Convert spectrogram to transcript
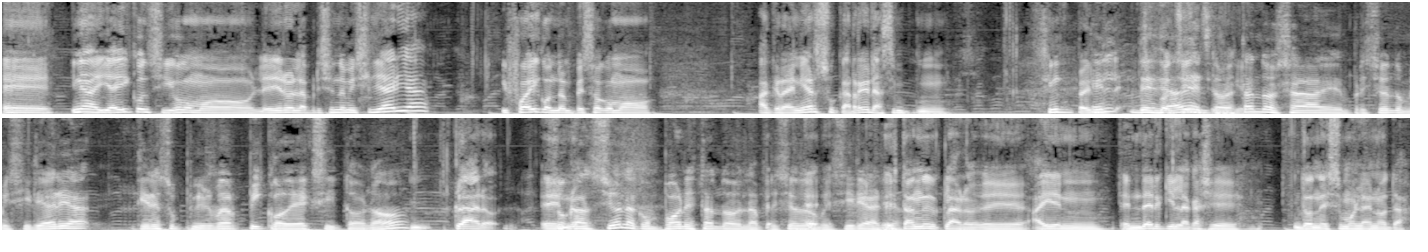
Eh, y nada, y ahí consiguió como. Le dieron la prisión domiciliaria. Y fue ahí cuando empezó como. a cranear su carrera sin. sin Él, desde adentro, si estando ya en prisión domiciliaria, tiene su primer pico de éxito, ¿no? Claro. eh, Su no- canción la compone estando en la prisión eh, domiciliaria. Estando, claro, eh, ahí en, en Derqui, en la calle donde hicimos la nota.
